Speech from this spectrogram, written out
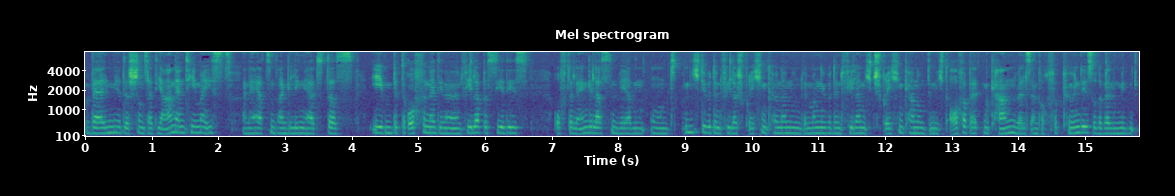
weil mir das schon seit Jahren ein Thema ist, eine Herzensangelegenheit, dass eben Betroffene, denen ein Fehler passiert ist, oft alleingelassen werden und nicht über den Fehler sprechen können. Und wenn man über den Fehler nicht sprechen kann und den nicht aufarbeiten kann, weil es einfach verpönt ist oder weil mit,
